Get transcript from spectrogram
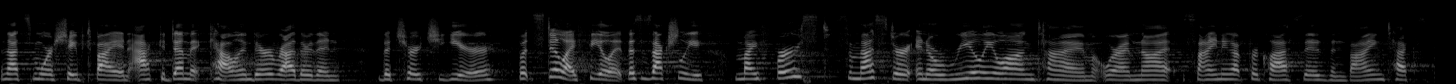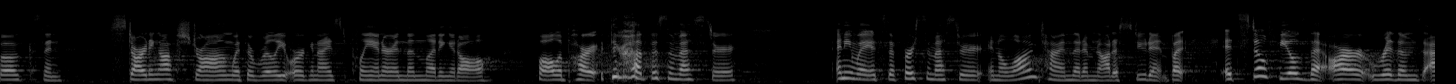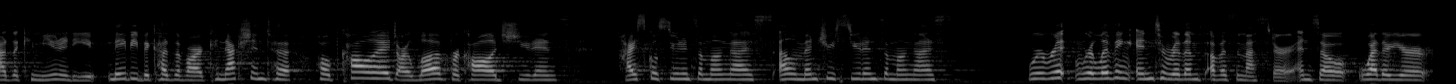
And that's more shaped by an academic calendar rather than the church year. But still, I feel it. This is actually my first semester in a really long time where I'm not signing up for classes and buying textbooks and starting off strong with a really organized planner and then letting it all fall apart throughout the semester. Anyway, it's the first semester in a long time that I'm not a student, but it still feels that our rhythms as a community, maybe because of our connection to Hope College, our love for college students, high school students among us, elementary students among us. We're, ri- we're living into rhythms of a semester. And so, whether you're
